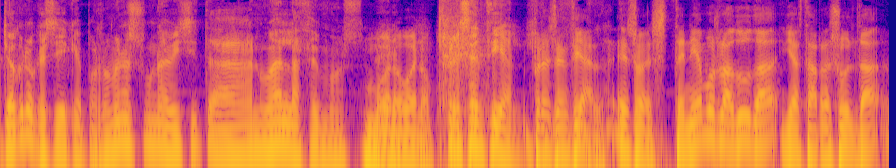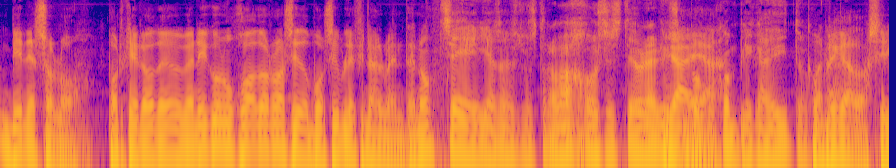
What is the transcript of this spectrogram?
Yo creo que sí, que por lo menos una visita anual la hacemos. Bueno, eh, bueno. Presencial. Presencial, eso es. Teníamos la duda, ya está resuelta, viene solo. Porque lo de venir con un jugador no ha sido posible finalmente, ¿no? Sí, ya sabes, los trabajos, este horario es un poco complicadito. Complicado, sí,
